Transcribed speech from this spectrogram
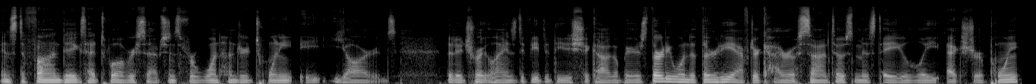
and Stefon Diggs had 12 receptions for 128 yards. The Detroit Lions defeated the Chicago Bears 31 to 30 after Cairo Santos missed a late extra point.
